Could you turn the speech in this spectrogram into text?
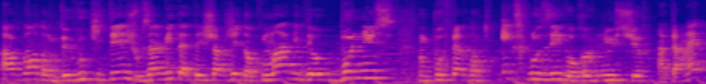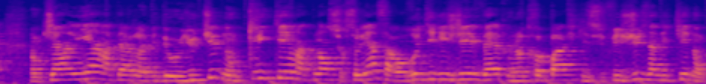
avant donc de vous quitter, je vous invite à télécharger donc ma vidéo bonus donc pour faire donc exploser vos revenus sur internet. Donc il y a un lien à l'intérieur de la vidéo YouTube. Donc cliquez maintenant sur ce lien, ça va vous rediriger vers une autre page qu'il suffit juste d'indiquer donc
